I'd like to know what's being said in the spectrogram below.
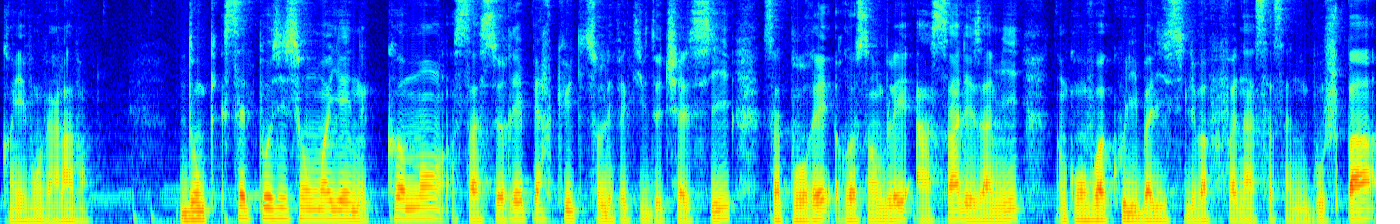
quand ils vont vers l'avant. Donc cette position moyenne, comment ça se répercute sur l'effectif de Chelsea Ça pourrait ressembler à ça, les amis. Donc on voit Koulibaly, Silva, Fofana, ça, ça ne bouge pas.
